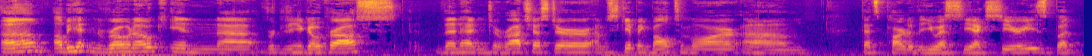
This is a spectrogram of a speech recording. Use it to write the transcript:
um, I'll be hitting Roanoke in uh, Virginia Go Cross, then heading to Rochester. I'm skipping Baltimore. Um, that's part of the USCX series, but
